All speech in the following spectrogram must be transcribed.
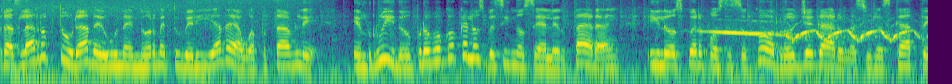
tras la ruptura de una enorme tubería de agua potable. El ruido provocó que los vecinos se alertaran y los cuerpos de socorro llegaron a su rescate.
